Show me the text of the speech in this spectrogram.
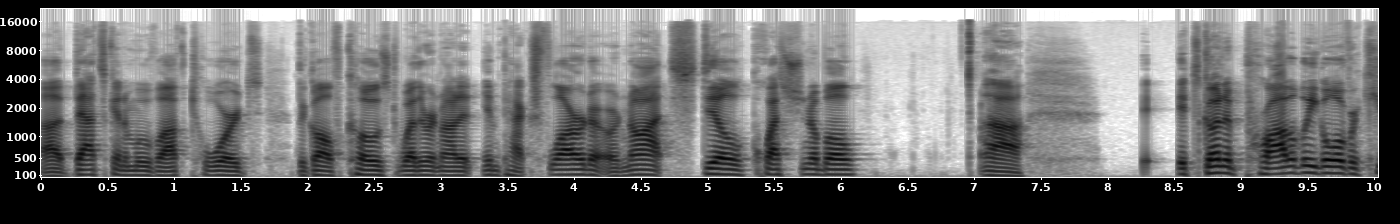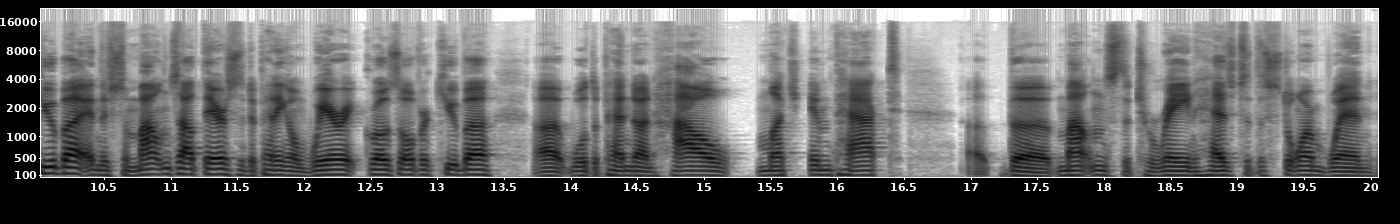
Uh, that's going to move off towards the Gulf Coast. Whether or not it impacts Florida or not, still questionable. Uh, it's going to probably go over Cuba, and there's some mountains out there. So depending on where it goes over Cuba, uh, will depend on how much impact uh, the mountains, the terrain heads to the storm when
